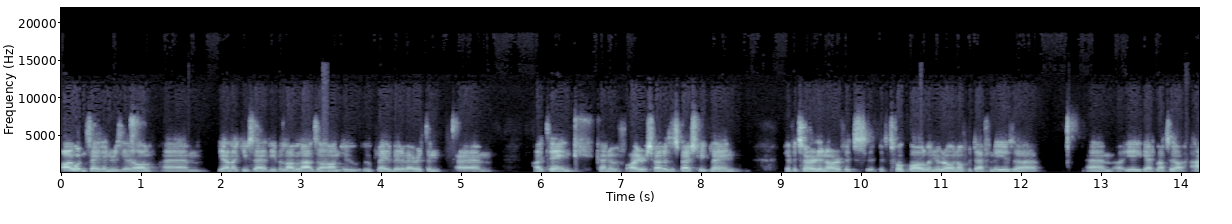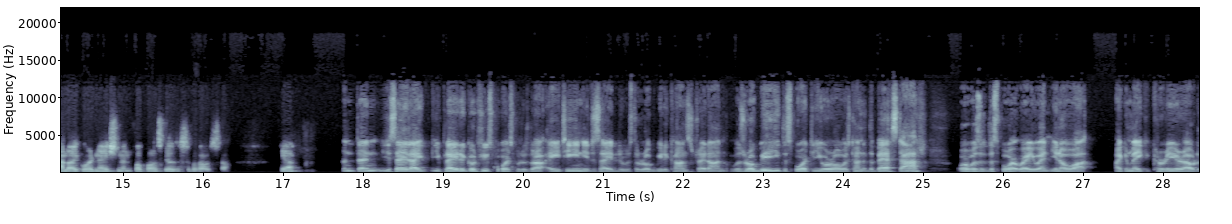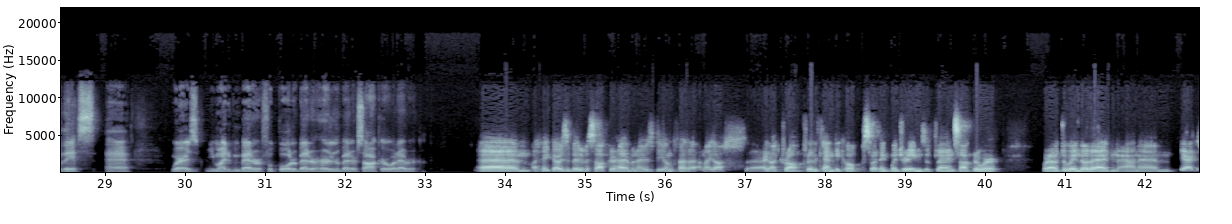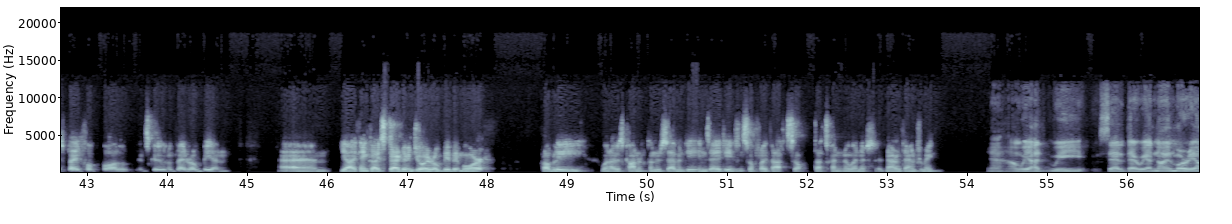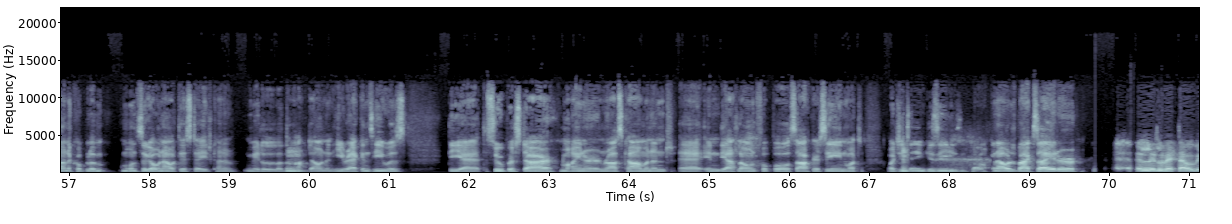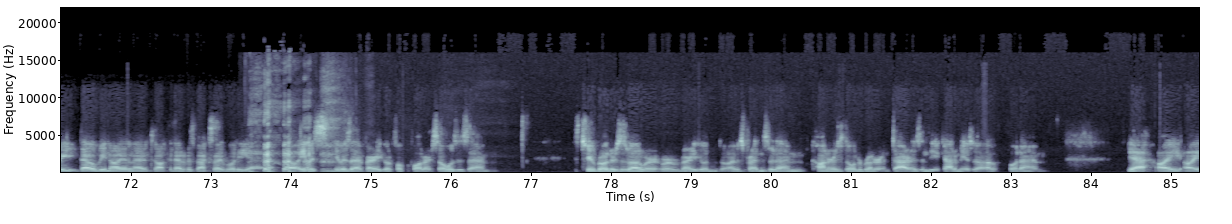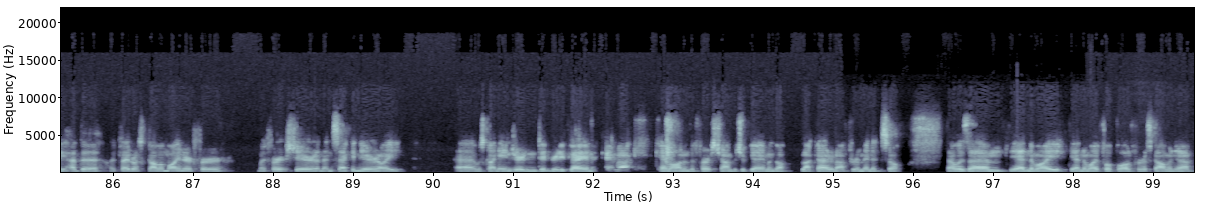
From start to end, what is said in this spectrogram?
I wouldn't say it hinders you at all. Um, yeah, like you said, you have a lot of lads on who who play a bit of everything. Um, I think kind of Irish fellas, especially playing if it's hurling or if it's if it's football when you're growing up, it definitely is a um, yeah, you get lots of hand-eye coordination and football skills, I suppose. So, yeah. And then you say like you played a good few sports, but it was about eighteen. You decided it was the rugby to concentrate on. Was rugby the sport that you were always kind of the best at, or was it the sport where you went, you know what, I can make a career out of this? Uh, whereas you might have been better at football or better at hurling or better at soccer or whatever. Um, I think I was a bit of a soccer head when I was a young fella, and I got I got dropped for the Kennedy Cup. So I think my dreams of playing soccer were were out the window then. And um, yeah, I just played football in school and played rugby. And um, yeah, I think I started to enjoy rugby a bit more probably when I was kind of under 17s, 18s, and stuff like that. So that's kind of when it, it narrowed down for me. Yeah, and we had we said it there. We had Niall Murray on a couple of months ago. Now at this stage, kind of middle of the Mm. lockdown, and he reckons he was the uh, the superstar minor in Roscommon and uh, in the Athlone football soccer scene. What what do you think? Is he, is he talking out of his backside or? A little bit. That would be that would be Niall now talking out of his backside, but he uh, no, he was he was a very good footballer. So was his um his two brothers as well were, were very good. I was friends with um Connor, his older brother, and Dara's in the academy as well. But um yeah, I I had the I played Roscommon minor for my first year, and then second year I uh, was kind of injured and didn't really play, and came back, came on in the first championship game and got blackouted after a minute. So that was um the end of my the end of my football for Roscommon. Yeah.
